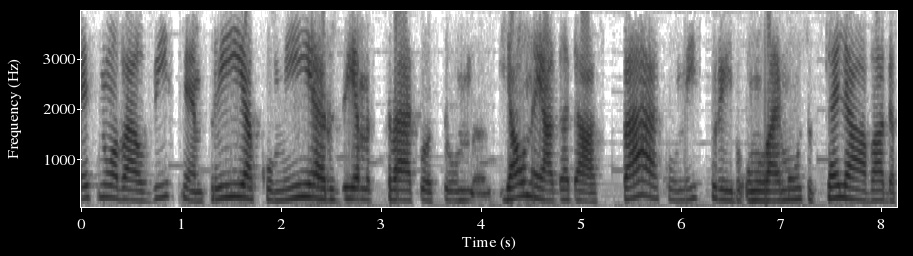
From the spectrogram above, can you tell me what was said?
es novēlu visiem prieku, mieru Ziemassvētkos un jaunajā gadā spēku un izturību, un lai mūsu ceļā vada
